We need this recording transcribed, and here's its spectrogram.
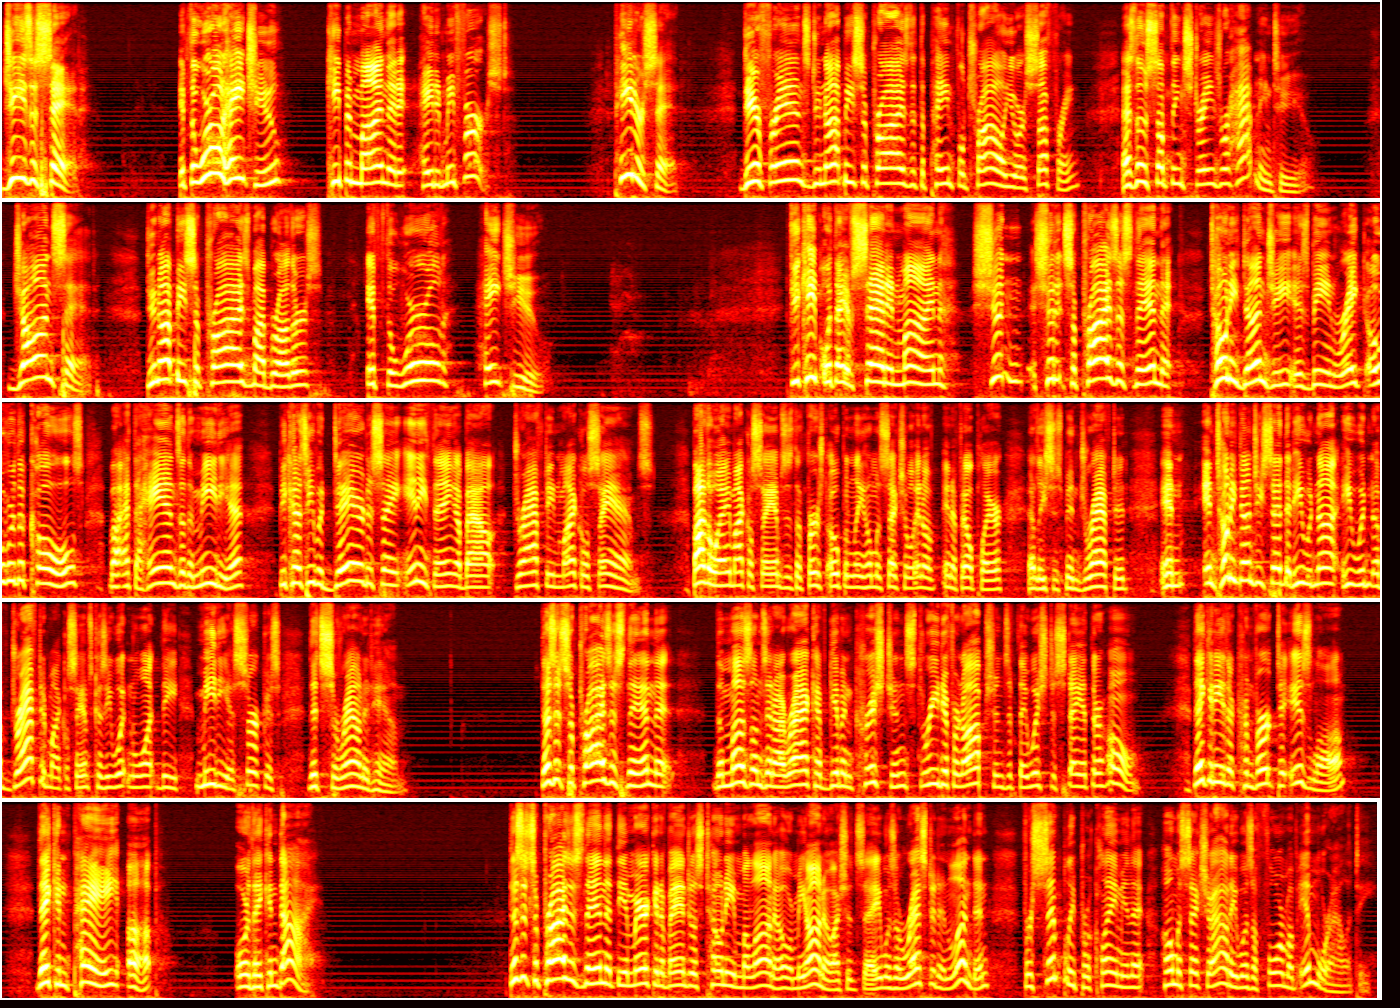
Jesus said, If the world hates you, keep in mind that it hated me first. Peter said, Dear friends, do not be surprised at the painful trial you are suffering, as though something strange were happening to you. John said, Do not be surprised, my brothers, if the world hates you. If you keep what they have said in mind, shouldn't, should it surprise us then that Tony Dungy is being raked over the coals by, at the hands of the media because he would dare to say anything about drafting Michael Sams? By the way, Michael Sams is the first openly homosexual NFL player, at least has been drafted. And, and Tony Dungy said that he would not he wouldn't have drafted Michael Sams because he wouldn't want the media circus that surrounded him. Does it surprise us then that the Muslims in Iraq have given Christians three different options if they wish to stay at their home? They can either convert to Islam, they can pay up, or they can die. Does it surprise us then that the American evangelist Tony Milano, or Miano, I should say, was arrested in London for simply proclaiming that homosexuality was a form of immorality?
